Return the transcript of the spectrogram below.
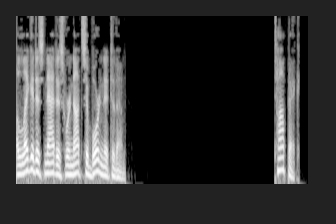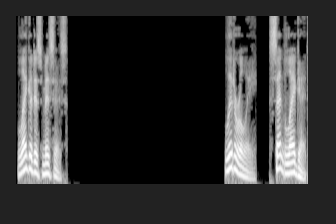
a legatus natus were not subordinate to them. Legatus missus Literally, sent legate,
